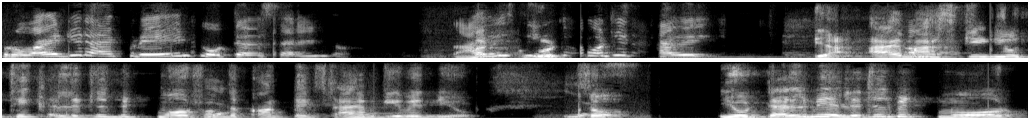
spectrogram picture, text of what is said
provided I pray in total surrender. I will think good. about it. I will. Yeah, I'm asking you think a little bit more from Yeah. the context I have given you. Yes. So you tell me a little bit more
